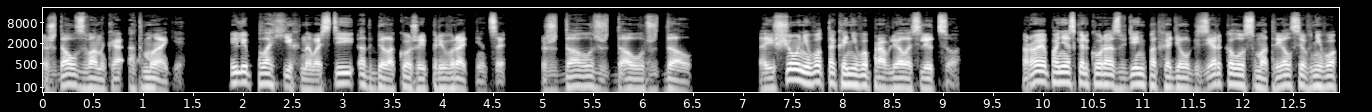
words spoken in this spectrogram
ждал звонка от маги. Или плохих новостей от белокожей привратницы. Ждал, ждал, ждал. А еще у него так и не выправлялось лицо. Роя по нескольку раз в день подходил к зеркалу, смотрелся в него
